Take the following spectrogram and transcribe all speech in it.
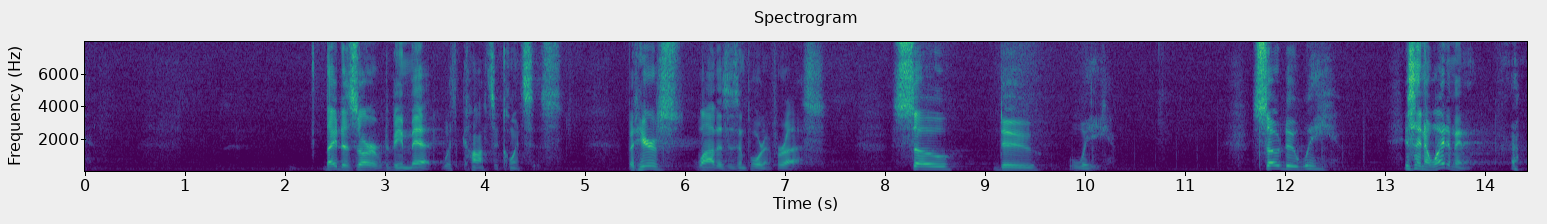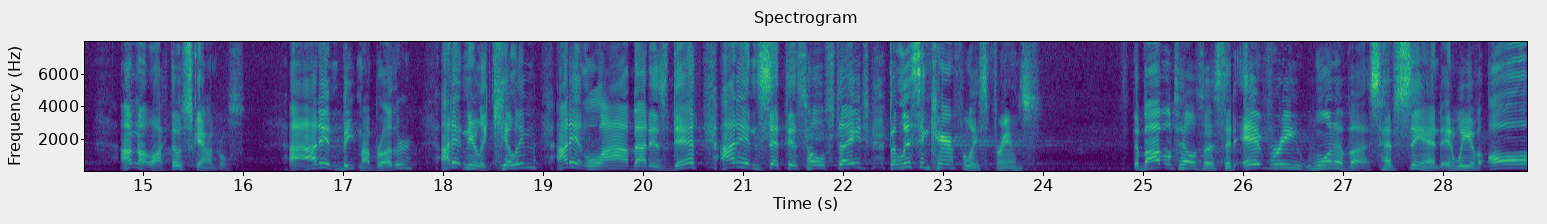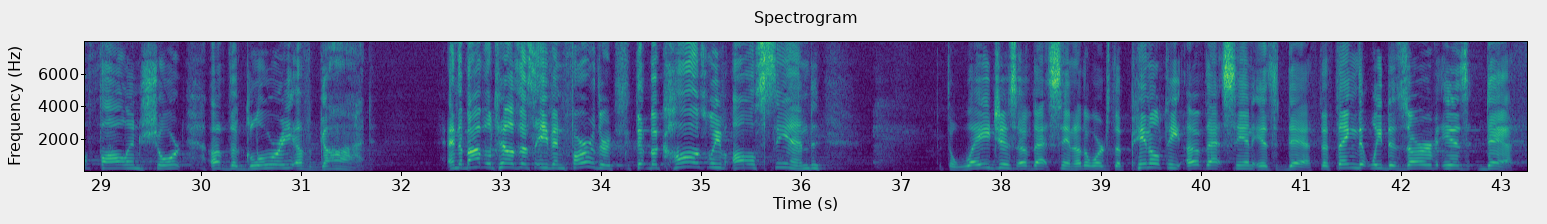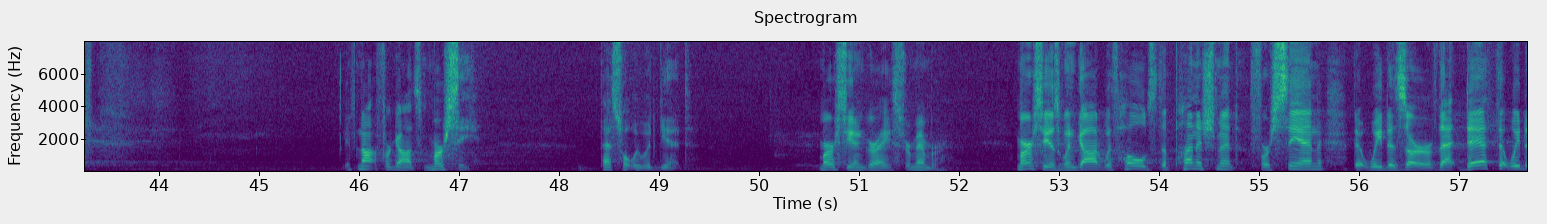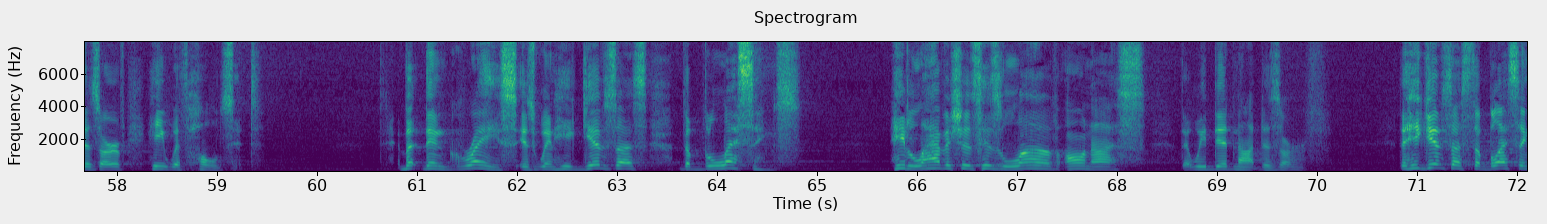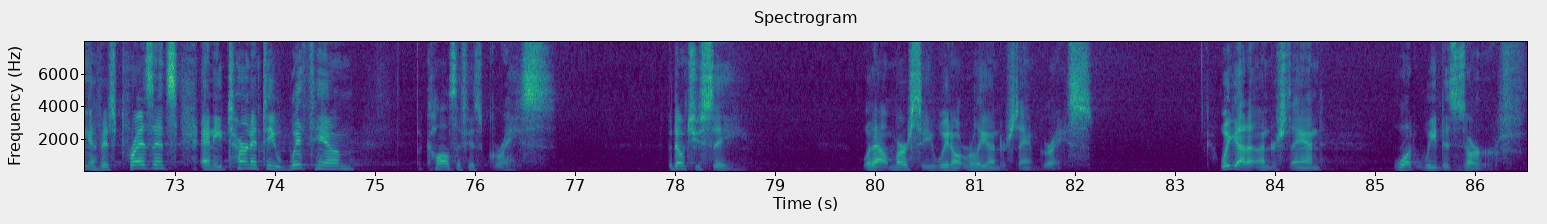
They deserve to be met with consequences. But here's why this is important for us. So do we. So do we. You say, now, wait a minute. I'm not like those scoundrels. I, I didn't beat my brother. I didn't nearly kill him. I didn't lie about his death. I didn't set this whole stage. But listen carefully, friends. The Bible tells us that every one of us have sinned and we have all fallen short of the glory of God. And the Bible tells us even further that because we've all sinned, the wages of that sin, in other words, the penalty of that sin is death. The thing that we deserve is death if not for God's mercy, that's what we would get. Mercy and grace, remember. Mercy is when God withholds the punishment for sin that we deserve. That death that we deserve, He withholds it. But then grace is when He gives us the blessings. He lavishes His love on us that we did not deserve. That He gives us the blessing of His presence and eternity with Him because of his grace. But don't you see? Without mercy, we don't really understand grace. We got to understand what we deserve.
